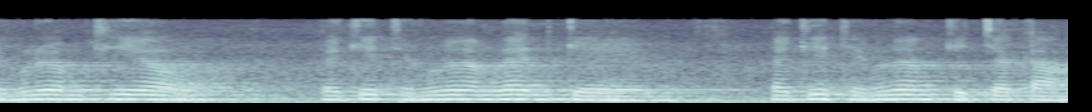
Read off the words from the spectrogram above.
ถึงเรื่องเที่ยว ไปคิดถึงเรื่องเล่นเกม ไปคิดถึงเรื่องกิจกรรม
